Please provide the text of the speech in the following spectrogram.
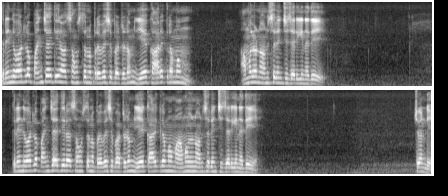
క్రింది వాటిలో పంచాయతీరాజ్ సంస్థలను ప్రవేశపెట్టడం ఏ కార్యక్రమం అమలును అనుసరించి జరిగినది? క్రింది వాటిలో పంచాయతీరాజ్ సంస్థలను ప్రవేశపెట్టడం ఏ కార్యక్రమం అమలును అనుసరించి జరిగినది? చూడండి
